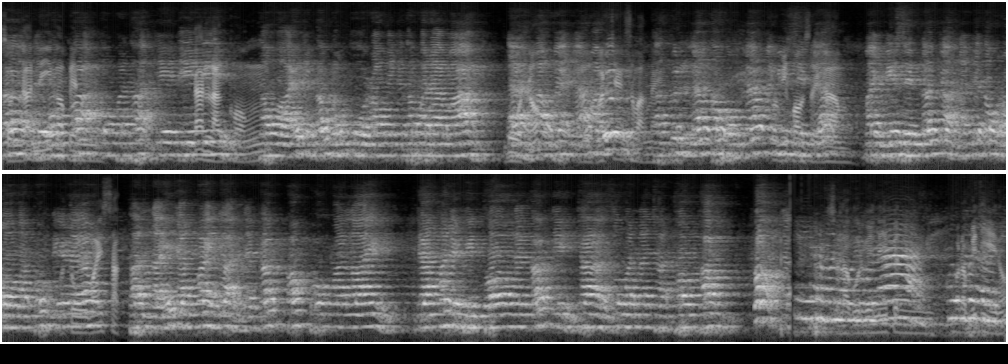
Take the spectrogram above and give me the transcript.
ส่วนด้านนี้ก็เป็นด้านหลังของถวายเลยครับหลวงปู่เราเป็นธรรมดามาโบสถ์เนาะวัดแจ้งสว่างในขึ้นแล้วเข้าผมแล้วไม่มีเวามสวยงาไม่มีเสร็จแล้วจากนั้นจะต้องรอวันพรุ่งนี้แล้วท่านไหนยังไม่ได้นะครับพร้อมพงมาลัยยังไม่ได้ปิดทองนะครับดิชาสุวรรณชัดทองคำก็สำหรับวันนี้เป็นพระพิธีเนาะ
